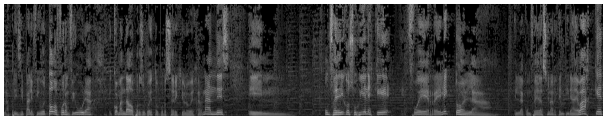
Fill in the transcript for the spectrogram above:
las principales figuras, todos fueron figuras, eh, comandados por supuesto por Sergio Lobeja Hernández. Eh, un Federico Susbieles que fue reelecto en la, en la Confederación Argentina de Básquet.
